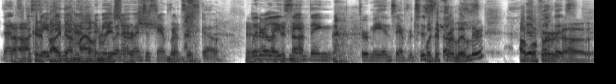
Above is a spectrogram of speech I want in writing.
That's Uh, I the could've probably done my own to me when I went to research, San but- Francisco. Yeah, Literally the same not- thing for me in San Francisco. Was it for Lillard? Oh, for uh,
